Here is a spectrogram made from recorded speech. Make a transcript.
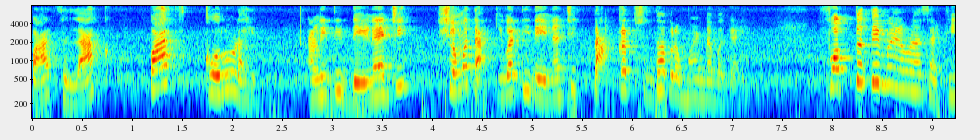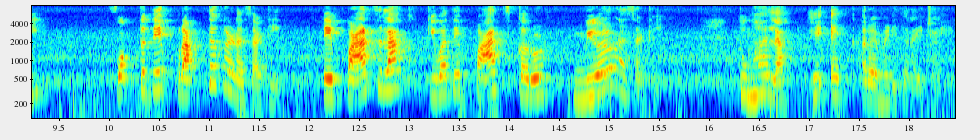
पाच लाख पाच करोड आहेत. आणि ती देण्याची क्षमता किंवा ती देण्याची ताकदसुद्धा ब्रह्मांडामध्ये आहे. फक्त ते मिळवण्यासाठी फक्त ते प्राप्त करण्यासाठी ते पाच लाख किंवा ते पाच करोड मिळवण्यासाठी तुम्हाला हे एक रेमेडी करायची आहे.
